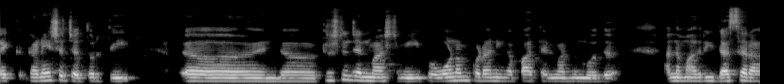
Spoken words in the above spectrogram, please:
லைக் கணேச சதுர்த்தி அண்ட் கிருஷ்ண ஜென்மாஷ்டமி இப்போ ஓணம் கூட நீங்கள் பார்த்து வந்தும்போது அந்த மாதிரி Dussehra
